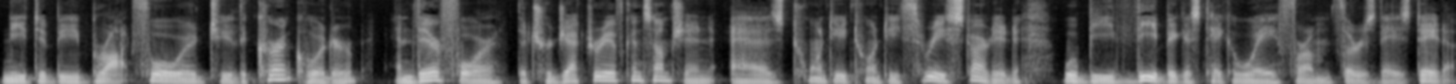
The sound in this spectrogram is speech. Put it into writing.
need to be brought forward to the current quarter, and therefore the trajectory of consumption as 2023 started will be the biggest takeaway from Thursday's data.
